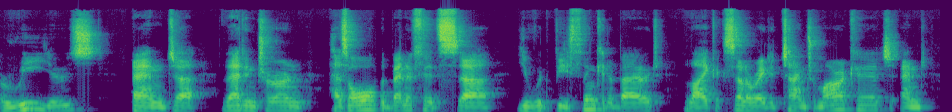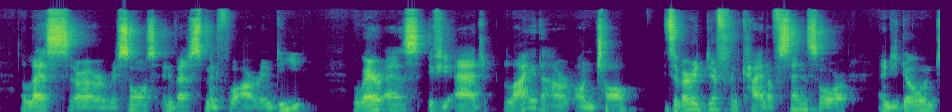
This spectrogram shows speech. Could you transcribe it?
reuse, and uh, that in turn has all the benefits uh, you would be thinking about, like accelerated time to market and less uh, resource investment for R&D. Whereas if you add LiDAR on top, it's a very different kind of sensor and you don't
